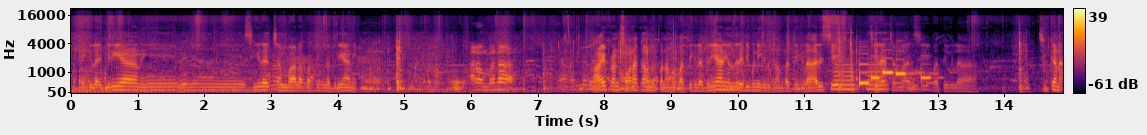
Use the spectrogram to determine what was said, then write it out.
பத்து கிலோ பிரியாணி பிரியாணி. சீரச்சம்பாவில் பத்து கிலோ பிரியாணி. அரை ஒம்பரண்டா ஹாய் ஃப்ரெண்ட்ஸ் வணக்கம். இப்போ நம்ம பத்து கிலோ பிரியாணி வந்து ரெடி பண்ணிக்கிருக்கோம் பத்து கிலோ அரிசி சீரச்சம்பா அரிசி பத்து கிலோ சிக்கனை.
